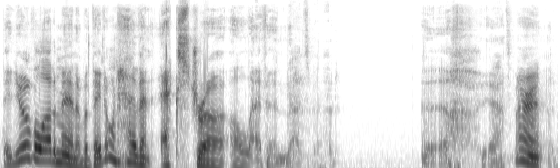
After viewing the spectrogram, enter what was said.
They do have a lot of mana, but they don't have an extra eleven. That's bad. Yeah. That's All right. bad.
